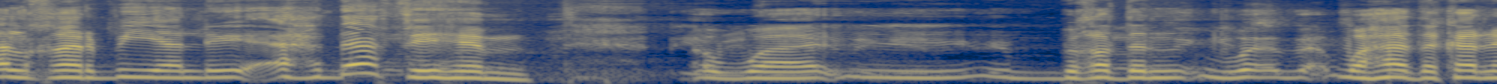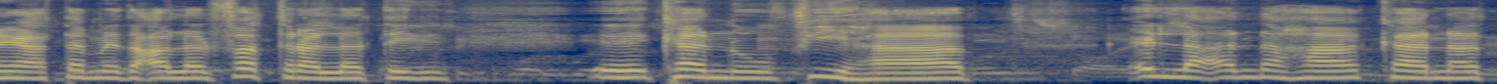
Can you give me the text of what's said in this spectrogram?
الغربية لأهدافهم. وبغض وهذا كان يعتمد على الفترة التي كانوا فيها إلا أنها كانت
